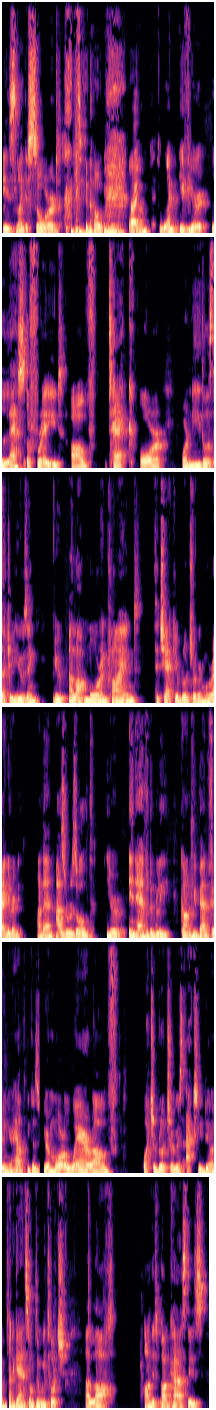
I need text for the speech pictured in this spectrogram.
is like a sword, you know, right. um, when if you're less afraid of tech or or needles that you're using, you're a lot more inclined to check your blood sugar more regularly. And then as a result, you're inevitably going to be benefiting your health because you're more aware of what your blood sugar is actually doing. And again, something we touch a lot on this podcast is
